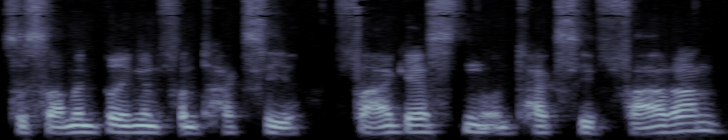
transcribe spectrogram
Zusammenbringen von Taxifahrgästen und Taxifahrern,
